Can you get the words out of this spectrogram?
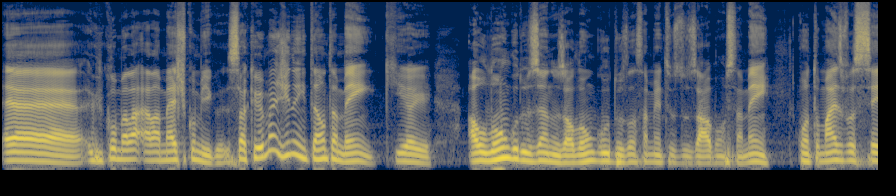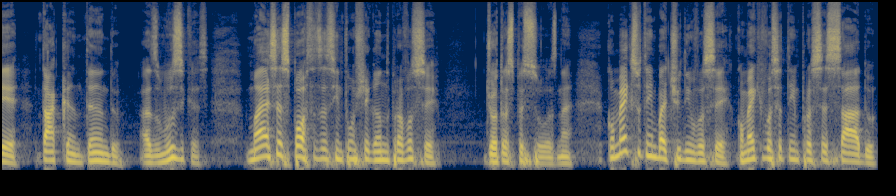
é, e como ela, ela mexe comigo. Só que eu imagino então também que ao longo dos anos, ao longo dos lançamentos dos álbuns também, quanto mais você tá cantando as músicas, mais respostas assim estão chegando para você, de outras pessoas, né? Como é que isso tem batido em você? Como é que você tem processado?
